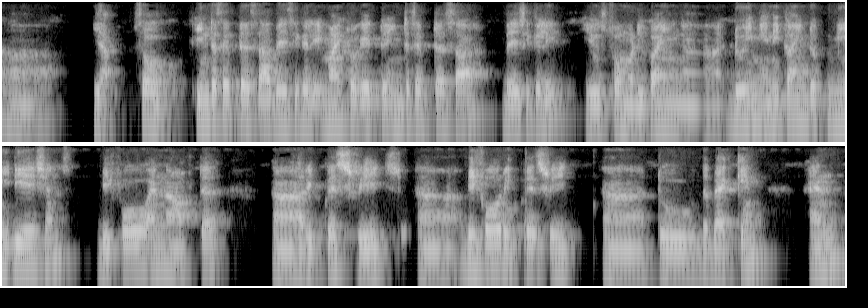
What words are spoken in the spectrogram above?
uh, yeah so interceptors are basically microgate interceptors are basically used for modifying uh, doing any kind of mediations before and after uh, request reach uh, before request reach uh, to the backend and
